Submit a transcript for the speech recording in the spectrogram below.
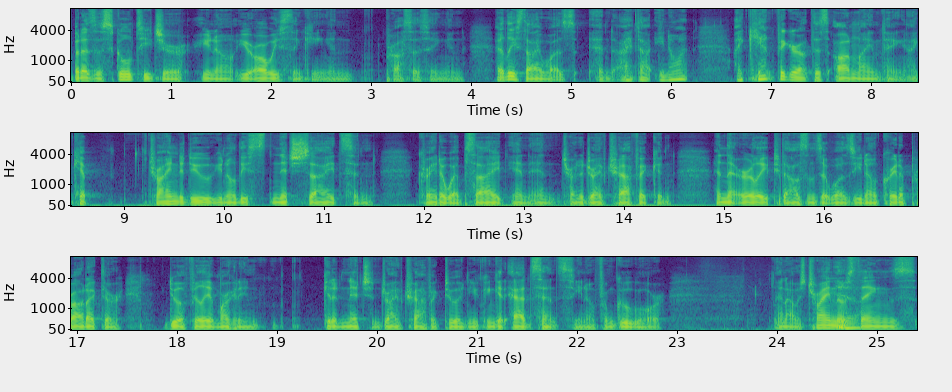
But as a school teacher, you know, you're always thinking and processing, and at least I was. And I thought, you know what? I can't figure out this online thing. I kept trying to do, you know, these niche sites and create a website and, and try to drive traffic. And in the early 2000s, it was, you know, create a product or do affiliate marketing, get a niche and drive traffic to it. And you can get AdSense, you know, from Google. Or, and I was trying those Yeah. things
